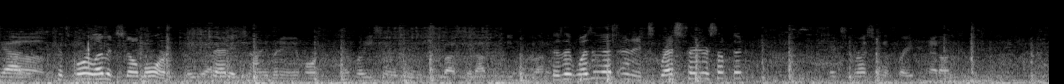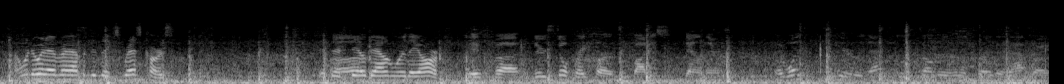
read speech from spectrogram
yeah. um, Because 411's no more. They Yeah. said it's not even anymore. I'm pretty sure the two busted up and people running. Does it wasn't that an express train or something? Express and a freight head-on. I wonder whatever happened to the express cars. If they're still Um, down where they are. If uh, there's still freight car bodies down there. It wasn't here. It was actually probably a little further that way.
